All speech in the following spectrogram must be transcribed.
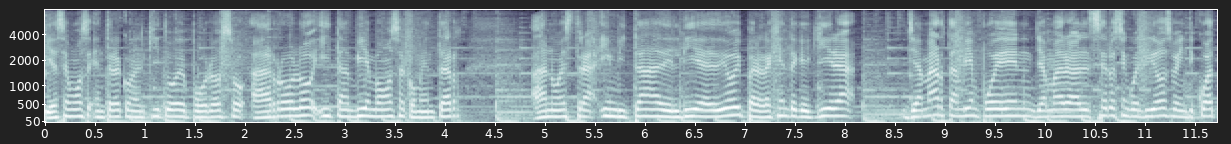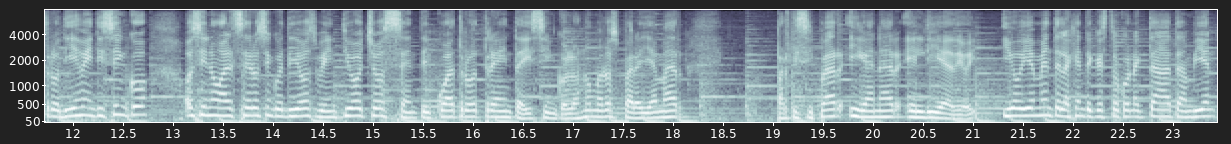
Y hacemos entrar con el quito de poroso a Rolo. Y también vamos a comentar a nuestra invitada del día de hoy. Para la gente que quiera llamar también pueden llamar al 052 24 10 25 o si no al 052 28 64 35 los números para llamar participar y ganar el día de hoy. Y obviamente la gente que está conectada también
